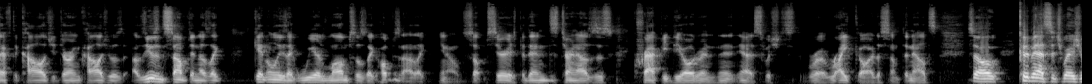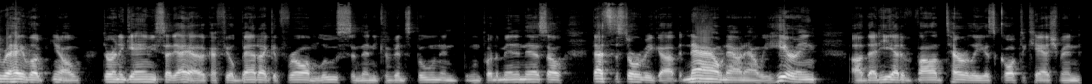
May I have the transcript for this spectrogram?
after college or during college, was I was using something. I was like getting all these like weird lumps. I was like, hope it's not like you know something serious. But then it just turned out it was this crappy deodorant, and you know, I switched to right guard or something else. So could have been that situation where hey, look, you know, during the game he said, yeah, look, I feel bad, I could throw, I'm loose, and then he convinced Boone, and Boone put him in in there. So that's the story we got. But now, now, now we're hearing uh, that he had to voluntarily just go up to Cashman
